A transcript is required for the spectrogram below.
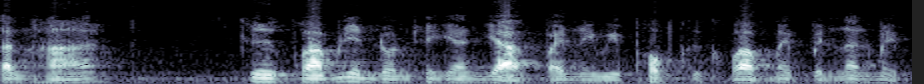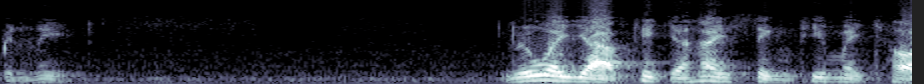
ตัณหา คือความดิ้นรนทยานอยากไปในวิภพคือความไม่เป็นนั่นไม่เป็นนี่ หรือว่าอยากที่จะให้สิ่งที่ไม่ชอ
